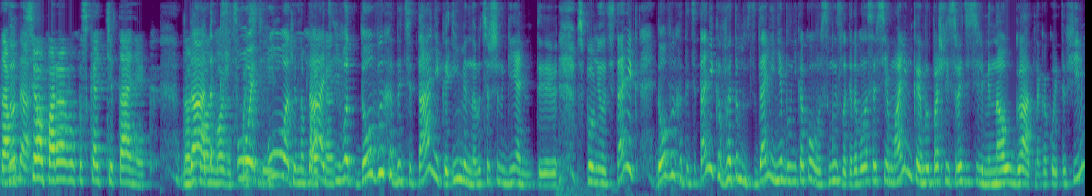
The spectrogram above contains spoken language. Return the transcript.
Там ну, да. все, пора выпускать Титаник. Только да, он да. может спасти Ой, вот, да, и вот до выхода Титаника, именно, вот совершенно гениально ты вспомнила Титаник, до выхода Титаника в этом здании не было никакого смысла. Когда была совсем маленькая, мы пошли с родителями наугад на какой-то фильм.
